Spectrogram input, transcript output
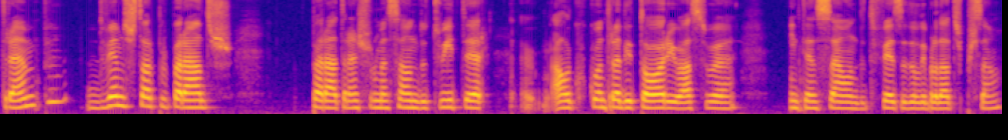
Trump. Devemos estar preparados para a transformação do Twitter algo contraditório à sua intenção de defesa da liberdade de expressão?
